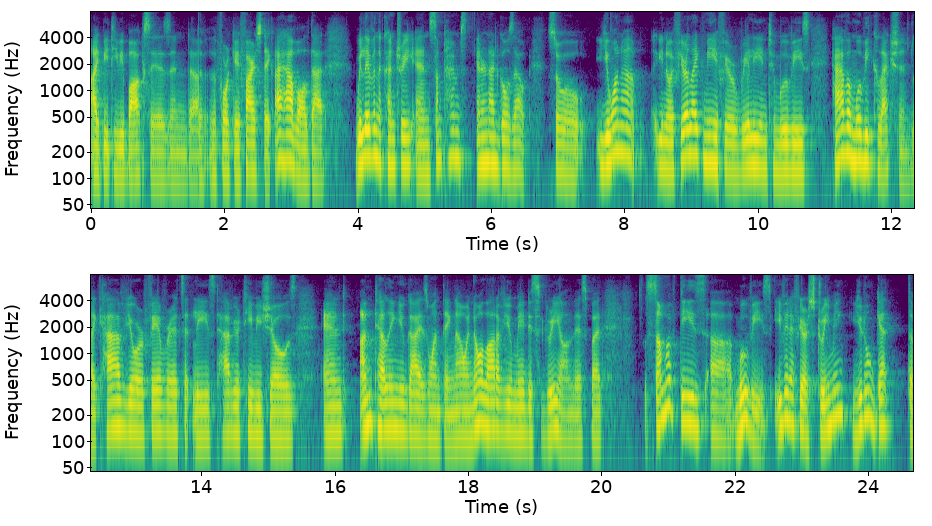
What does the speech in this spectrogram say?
IPTV boxes and uh, the 4K Fire Stick. I have all that. We live in the country and sometimes internet goes out. So you want to you know if you're like me if you're really into movies have a movie collection. Like have your favorites at least have your tv shows. And i'm telling you guys one thing. Now i know a lot of you may disagree on this but some of these uh, movies even if you're streaming you don't get the,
